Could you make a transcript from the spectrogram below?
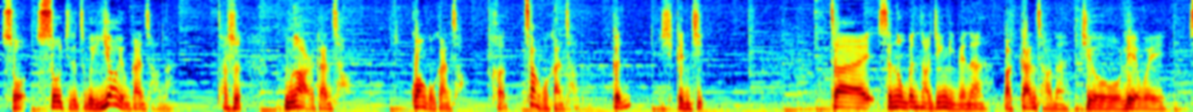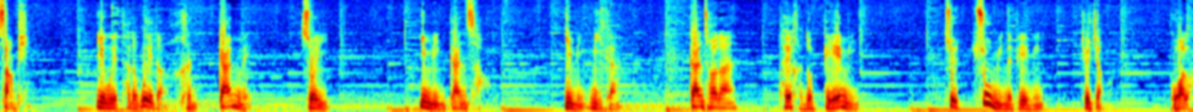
所收集的这个药用甘草呢，它是乌拉尔甘草、光果甘草和藏果甘草的根以及根茎。在《神农本草经》里面呢，把甘草呢就列为上品，因为它的味道很甘美，所以一名甘草，一名蜜甘。甘草呢，它有很多别名，最著名的别名就叫国老，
